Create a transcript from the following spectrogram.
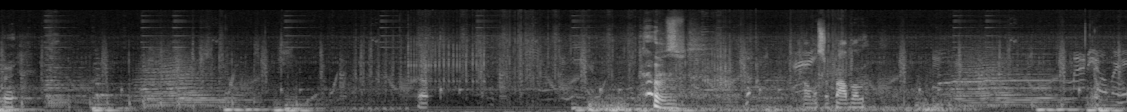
happen. Oh. That was almost a problem. Money over here.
